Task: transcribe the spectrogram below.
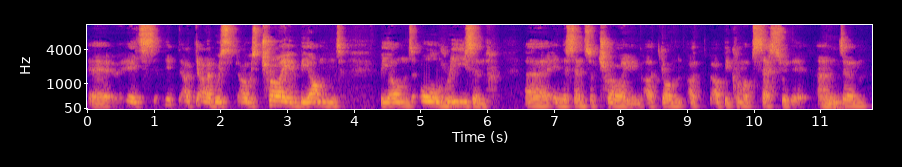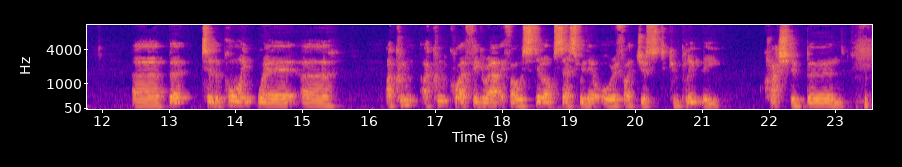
it's, it, I, I was, I was trying beyond, beyond all reason. Uh, in the sense of trying, I'd gone, I'd, I'd become obsessed with it, and um, uh, but to the point where uh, I couldn't I couldn't quite figure out if I was still obsessed with it or if I just completely crashed and burned.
